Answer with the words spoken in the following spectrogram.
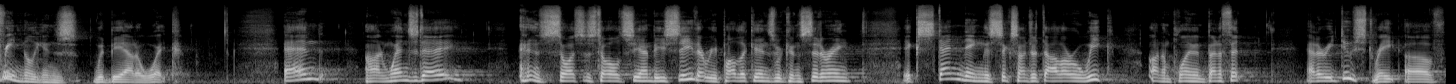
1.3 millions would be out of wake. And on Wednesday, sources told CNBC that Republicans were considering extending the $600 a week unemployment benefit at a reduced rate of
